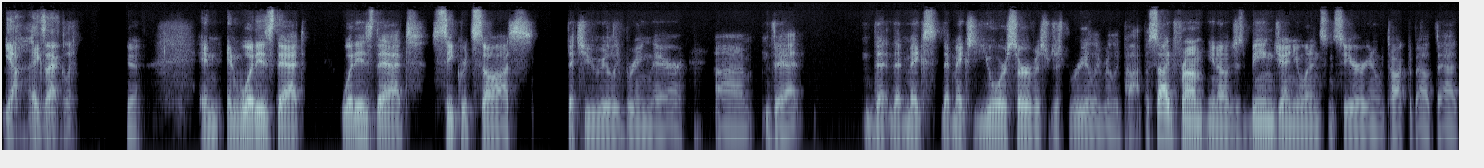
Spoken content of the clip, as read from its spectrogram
yeah, exactly. Yeah. And and what is that? What is that secret sauce that you really bring there? Um, that that that makes that makes your service just really really pop. Aside from you know just being genuine and sincere, you know we talked about that.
